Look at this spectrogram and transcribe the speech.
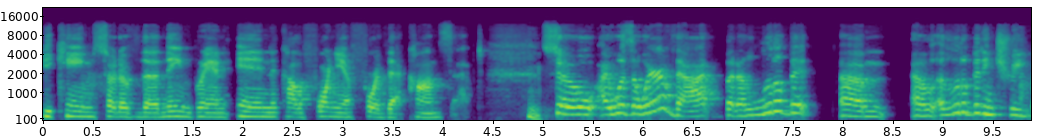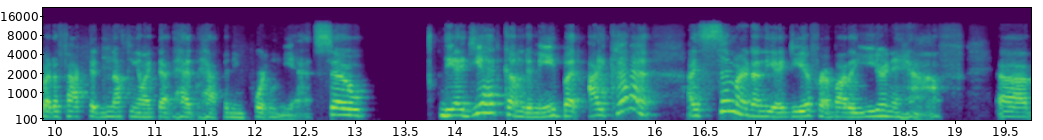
became sort of the name brand in California for that concept. Hmm. So I was aware of that, but a little bit um, a, a little bit intrigued by the fact that nothing like that had happened in Portland yet. So the idea had come to me, but I kind of I simmered on the idea for about a year and a half, uh,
